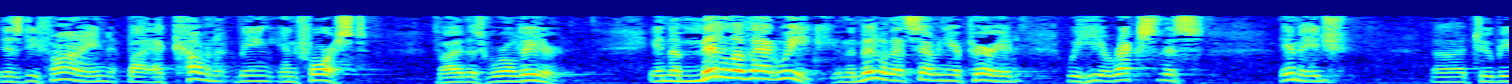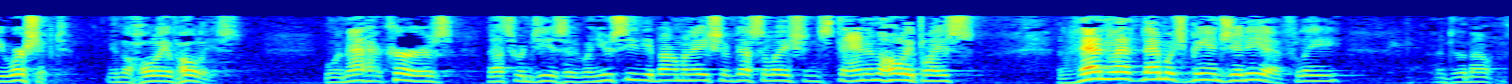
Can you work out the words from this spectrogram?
is defined by a covenant being enforced by this world leader. In the middle of that week, in the middle of that seven year period, we, he erects this image uh, to be worshipped in the Holy of Holies. When that occurs, that's when Jesus says, When you see the abomination of desolation, stand in the holy place, then let them which be in Judea flee unto the mountains.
